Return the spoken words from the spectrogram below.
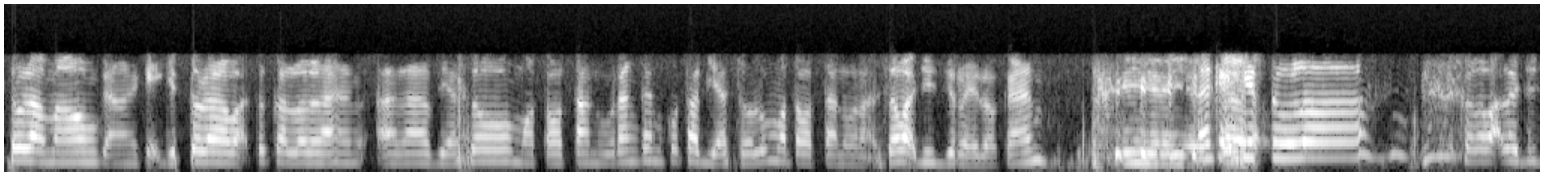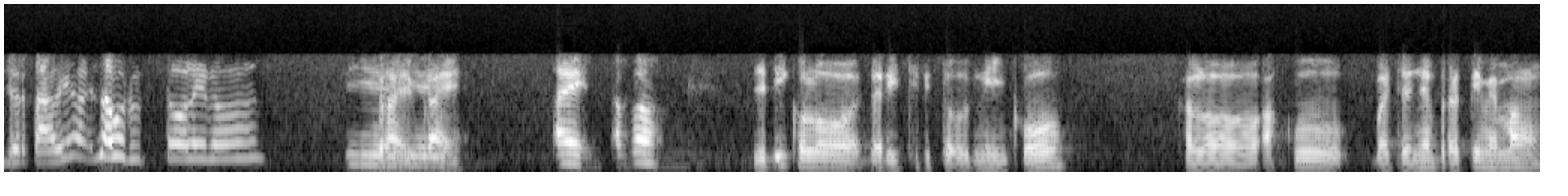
itulah mau. Kan kayak gitulah waktu kalau lah ala biasa mau tautan orang kan kota biasa lu mau tautan orang sama jujur ya kan? Iya iya. Nah kayak gitu loh. Kalau lo jujur tahu ya sama betul itu iya bray, iya. bray. ay apa? Jadi kalau dari cerita Uniko, kalau aku bacanya berarti memang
